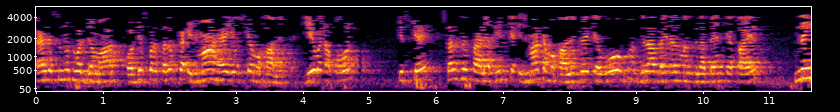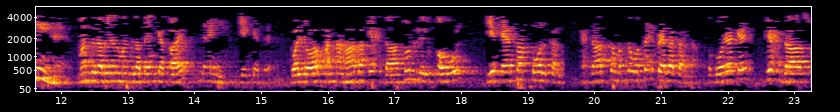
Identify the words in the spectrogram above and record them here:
اہل سنت والجماعت اور جس پر سلف کا اجماع ہے، یہ اس کے مخالف ہے۔ یہ والا قول جس کے سلف صالحین کے اجماع کا مخالف ہے کہ وہ منزلہ بین المنزلہ تین کے قائل نہیں ہے۔ منزلہ بین المنزلہ بین کے قائل؟ نہیں۔ یہ کہتے ہیں۔ والجواب ان هذا احداث للقول۔ یہ ایسا قول کرنا؟ احداث کا مطلب ہوتا ہے پیدا کرنا۔ تو گویا کہ احداث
